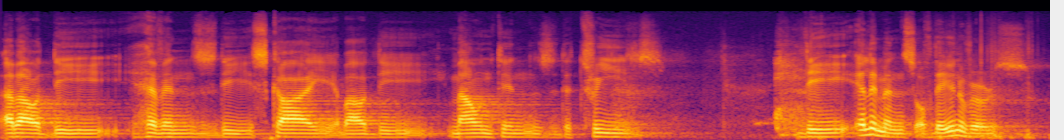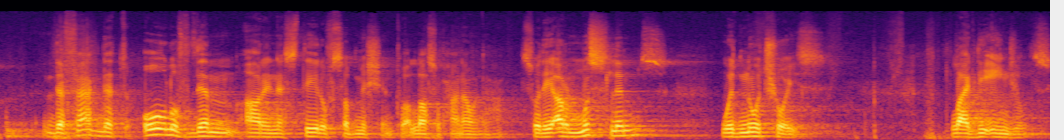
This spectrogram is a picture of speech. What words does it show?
about the heavens, the sky, about the mountains, the trees, the elements of the universe, the fact that all of them are in a state of submission to Allah subhanahu wa ta'ala. So they are Muslims with no choice like the angels.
